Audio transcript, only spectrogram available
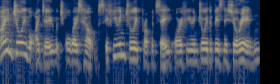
I enjoy what I do, which always helps. If you enjoy property or if you enjoy the business you're in,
